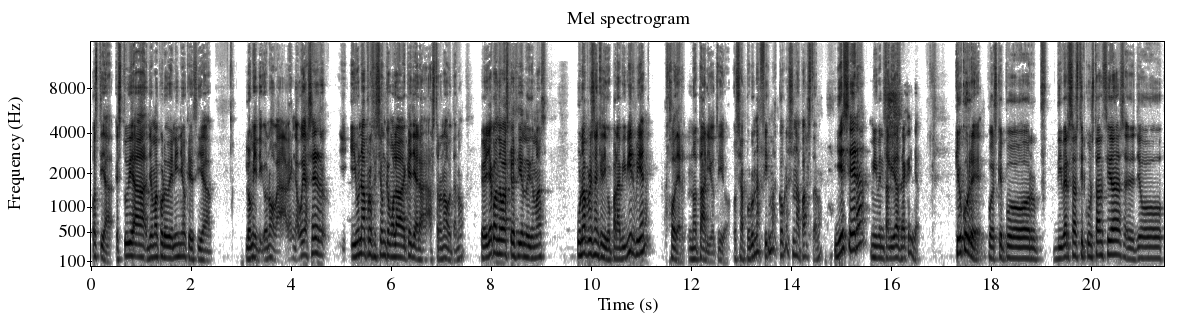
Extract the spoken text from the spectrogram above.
hostia, estudia, yo me acuerdo de niño que decía, lo mítico, no, va, venga, voy a ser, y una profesión que molaba aquella era astronauta, ¿no? Pero ya cuando vas creciendo y demás, una profesión que digo, para vivir bien, joder, notario, tío. O sea, por una firma cobras una pasta, ¿no? Y esa era mi mentalidad de aquella. ¿Qué ocurre? Pues que por diversas circunstancias, eh, yo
